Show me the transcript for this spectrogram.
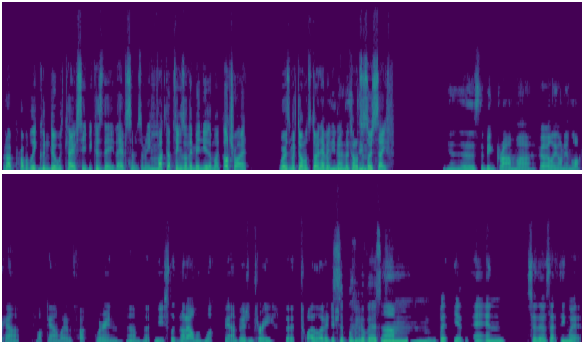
but I probably couldn't do it with KFC because they, they have some, so many Mm. fucked up things on their menu. I'm like, I'll try it. Whereas McDonald's don't have Well, it. you know the McDonald's are so safe. Yeah, there's the big drama early on in lockout, lockdown, whatever the fuck we're in. Um, that new Slipknot album, Lockdown version three, the Twilight edition. Subliminal verses. Um, but yeah, and so there was that thing where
